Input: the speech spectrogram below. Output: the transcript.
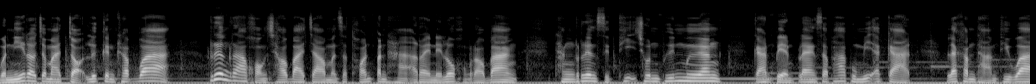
วันนี้เราจะมาเจาะลึกกันครับว่าเรื่องราวของชาวบาจาวมันสะท้อนปัญหาอะไรในโลกของเราบ้าง ทั้งเรื่องสิทธิชนพื้นเมือง การเปลี่ยนแปลงสภาพภูมิอากาศ และคำถามที่ว่า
